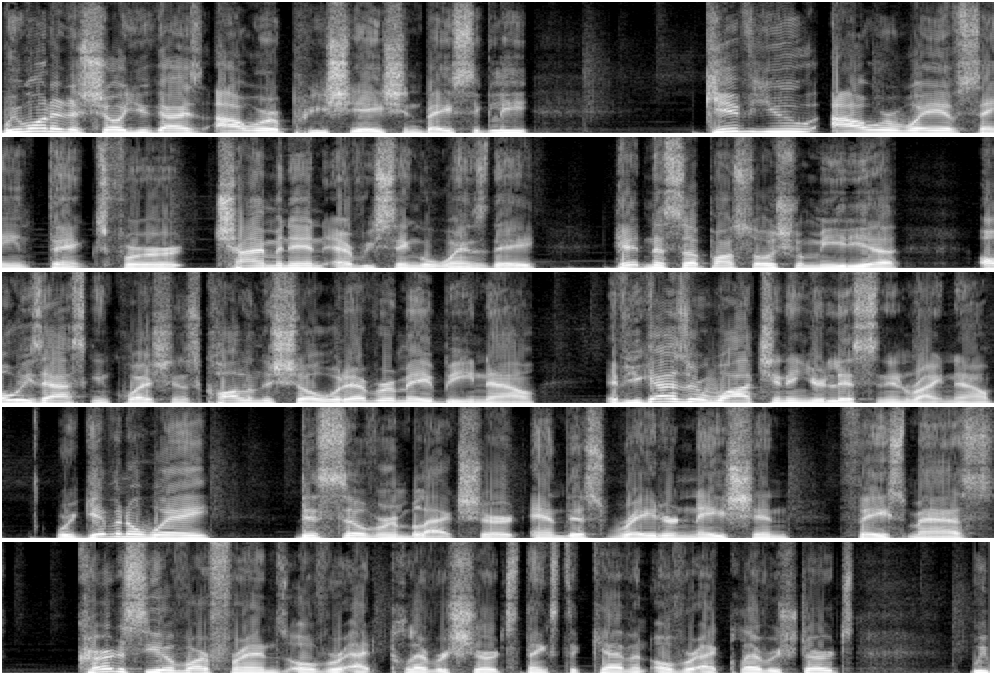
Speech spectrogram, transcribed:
we wanted to show you guys our appreciation. Basically, give you our way of saying thanks for chiming in every single Wednesday, hitting us up on social media, always asking questions, calling the show, whatever it may be now. If you guys are watching and you're listening right now, we're giving away this silver and black shirt and this Raider Nation face mask, courtesy of our friends over at Klever Shirtz. Thanks to Kevin over at Klever Shirtz. We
